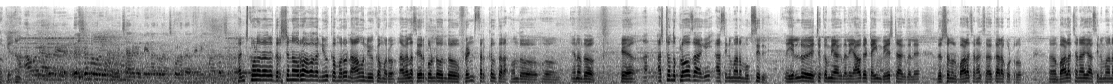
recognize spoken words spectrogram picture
ಓಕೆ ಆವಾಗ ಅಂದರೆ ದರ್ಶನ್ ಅವರ ಒಂದು ವಿಚಾರಗಳನ್ನ ಏನಾದರೂ ಹಂಚ್ಕೊಳ್ಳೋದಾದ್ರೆ ನಿಮ್ಮ ದರ್ಶನ್ ಅವ್ರ- ಹಂಚ್ಕೊಳ್ಳೋದಾದ್ರೆ ದರ್ಶನ್ ಅವರು ಅವಾಗ ನ್ಯೂ ಕಮರು ನಾವು ನ್ಯೂ ಕಮರು ನಾವೆಲ್ಲ ಸೇರಿಕೊಂಡು ಒಂದು ಫ್ರೆಂಡ್ ಸರ್ಕಲ್ ಥರ ಒಂದು ಆ, ಏನೊಂದು ಏ, ಅ- ಅಷ್ಟೊಂದು ಕ್ಲೋಸ್ ಆಗಿ ಆ ಸಿನಿಮಾನ ಮುಗಿಸಿದ್ವಿ. ಎಲ್ಲೂ ಹೆಚ್ಚು ಕಮ್ಮಿ ಆಗದಲೆ ಯಾವುದೇ ಟೈಮ್ ವೇಸ್ಟ್ ಆಗದಲೆ ದರ್ಶನ್ ಅವರು ಭಾಳ ಚೆನ್ನಾಗಿ ಸಹಕಾರ ಕೊಟ್ಟರು ಭಾಳ ಚೆನ್ನಾಗಿ ಆ ಸಿನಿಮಾನ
